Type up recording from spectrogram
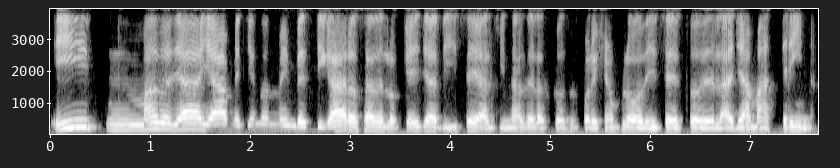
Y mm, más allá, ya metiéndome a investigar, o sea, de lo que ella dice al final de las cosas, por ejemplo, dice esto de la llama trina,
